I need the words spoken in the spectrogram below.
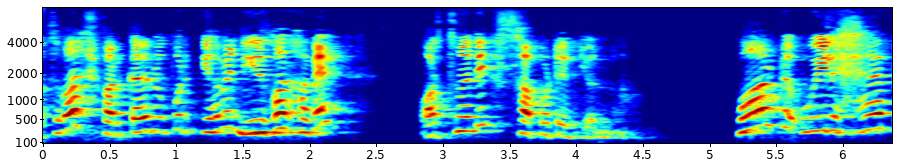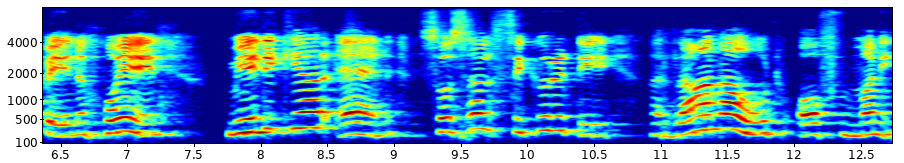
অথবা সরকারের উপর কি হবে? নির্ভর হবে অর্থনৈতিক সাপোর্টের জন্য। What will happen when Medicare and social security run out of money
